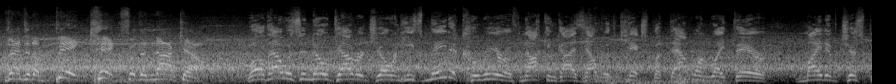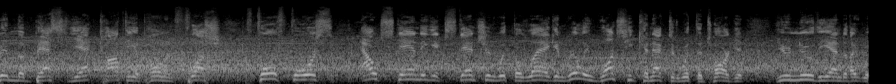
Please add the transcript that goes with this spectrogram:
Landed a big kick for the knockout. Well, that was a no-doubter, Joe, and he's made a career of knocking guys out with kicks, but that one right there might have just been the best yet. Caught the opponent flush, full force, outstanding extension with the leg, and really once he connected with the target, you knew the end of it.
